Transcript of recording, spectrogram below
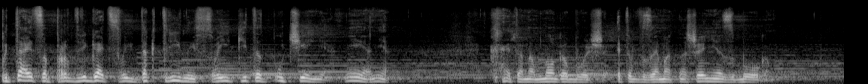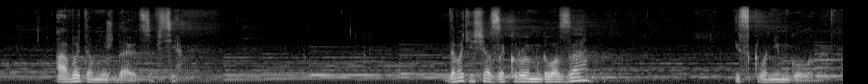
пытается продвигать свои доктрины, свои какие-то учения. Не, не. Это намного больше. Это взаимоотношения с Богом. А в этом нуждаются все. Давайте сейчас закроем глаза и склоним головы.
